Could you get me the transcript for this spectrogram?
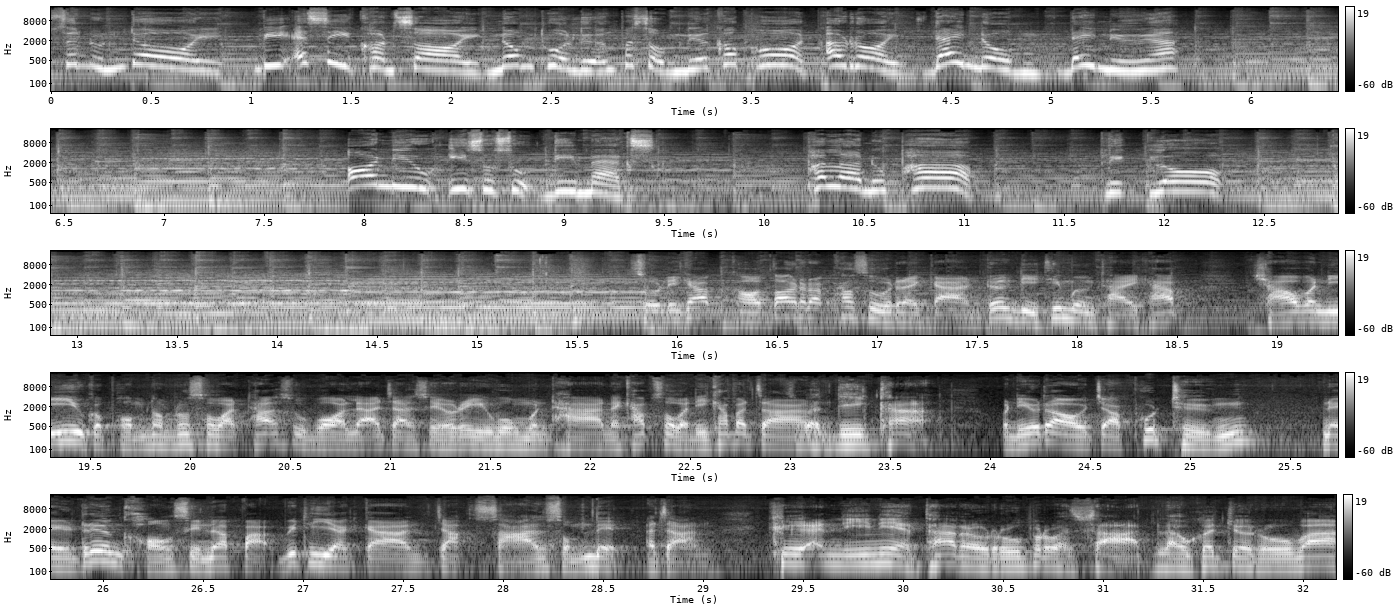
บสนุนโดย BSC คอนซอยนมถั่วเหลืองผสมเนื้อข้าวโพด อร่อย ได้นม ได้เนื้อ All New Isuzu D-Max พลานุภาพ พลิกโลก สวัสดีครับ ขอต้อนรับเข้าสู่รายการเรื่องดีที่เมืองไทยครับ เช้าวันนี้อยู่กับผมธมทศวรรษทสุวรรณและอาจารย์เสรีวงศ์มนทานะครับ สวัสดีครับอาจารย์ สวัสดีค่ะ วันนี้เราจะพูดถึง ในเรื่องของศิลปะวิทยาการจากสารสมเด็จอาจารย์ คืออันนี้เนี่ยถ้าเรารู้ประวัติศาสตร์ เราก็จะรู้ว่า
